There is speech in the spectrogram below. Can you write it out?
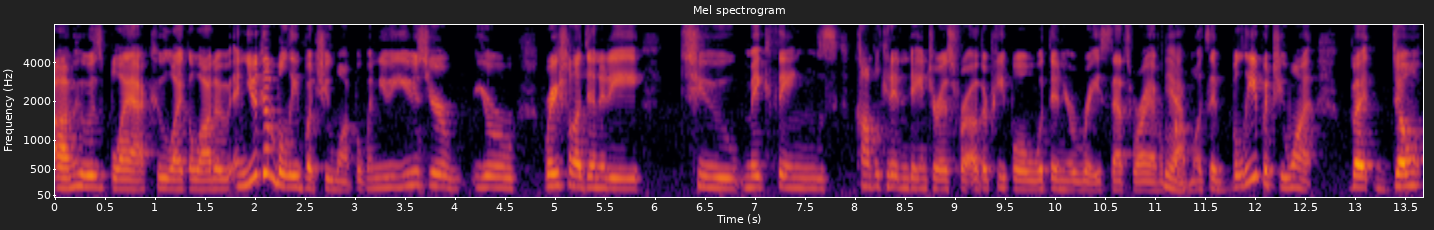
um, who is black, who like a lot of, and you can believe what you want, but when you use your your racial identity to make things complicated and dangerous for other people within your race. That's where I have a Yeah. problem. Like I said, believe what you want, but don't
